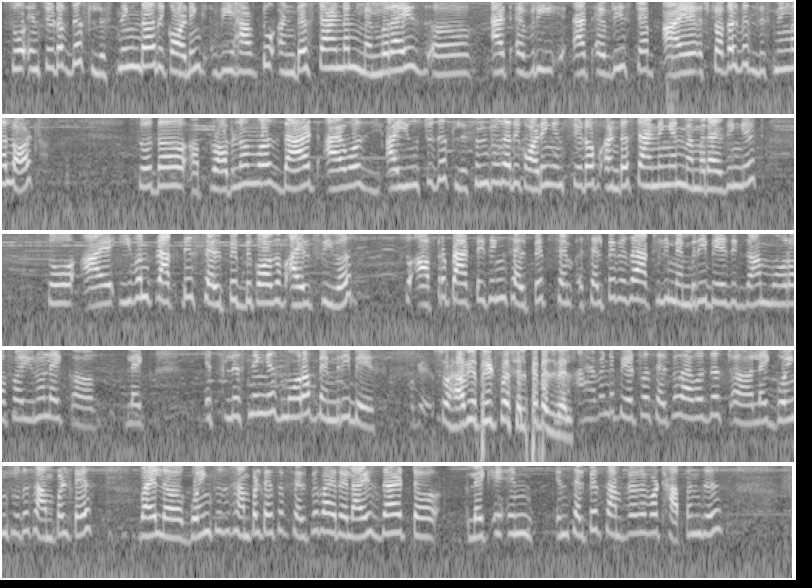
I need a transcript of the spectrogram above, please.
So instead of just listening the recording, we have to understand and memorize uh, at every at every step. I struggled with listening a lot so the uh, problem was that i was i used to just listen to the recording instead of understanding and memorizing it so i even practiced CELPIP because of ielts fever so after practicing CELPIP sem- CELPIP is actually memory based exam more of a you know like uh, like its listening is more of memory based Okay, so have you appeared for CELPIP as well? I haven't appeared for CELPIP. I was just uh, like going through the sample test. While uh, going through the sample test of CELPIP, I realized that uh, like in in CELPIP sample, what happens is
